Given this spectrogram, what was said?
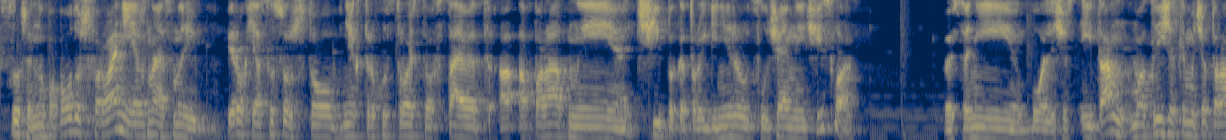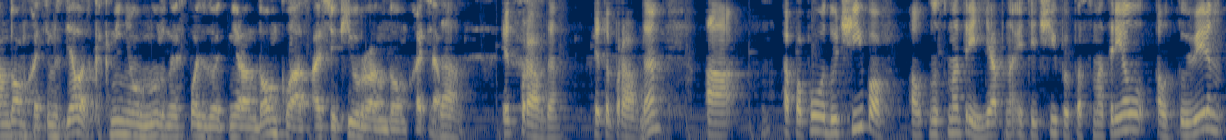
Слушай, ну по поводу шифрования, я знаю, смотри, во-первых, я слышал, что в некоторых устройствах ставят а, аппаратные чипы, которые генерируют случайные числа. То есть они более часто. И там, в отличие, если мы что-то рандом хотим сделать, как минимум нужно использовать не рандом класс, а secure рандом хотя бы. Да, это правда. Это правда. А, а по поводу чипов, а вот, ну смотри, я бы на эти чипы посмотрел, а вот ты уверен,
